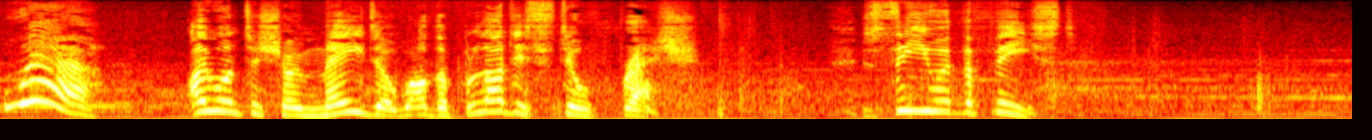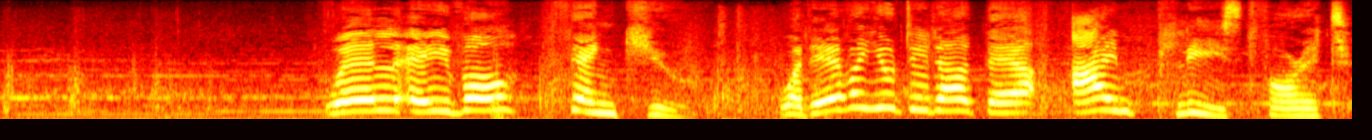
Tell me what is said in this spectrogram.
Where? I want to show Maida while the blood is still fresh. See you at the feast. Well, Eivor, thank you. Whatever you did out there, I'm pleased for it.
